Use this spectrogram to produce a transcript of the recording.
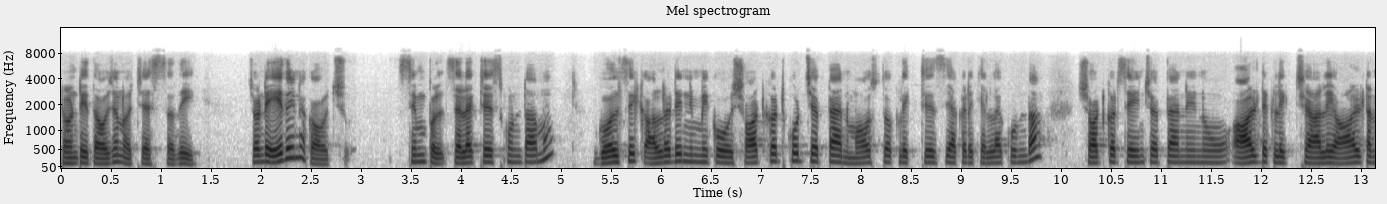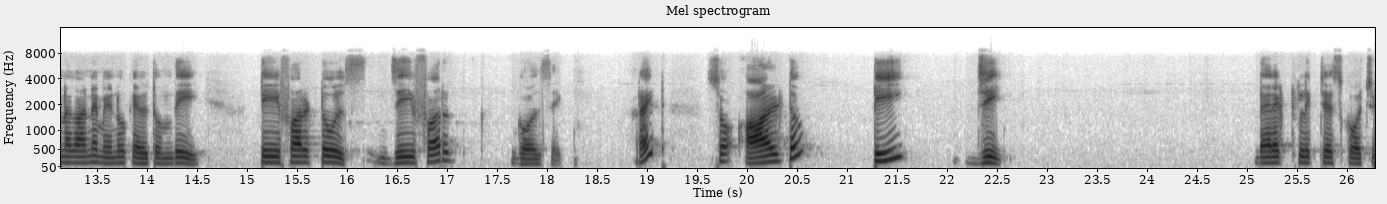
ట్వంటీ థౌజండ్ వచ్చేస్తుంది. చూడండి ఏదైనా కావచ్చు. సింపుల్ సెలెక్ట్ చేసుకుంటాము. గోల్స్కి ఆల్రెడీ నేను మీకు షార్ట్ కట్ కూడా చెప్పాను. మౌస్తో క్లిక్ చేసి అక్కడికి వెళ్ళకుండా షార్ట్ కట్స్ ఏం చెప్పాను నేను? ఆల్ట్ క్లిక్ చేయాలి. ఆల్ట్ అనగానే మెనూకి వెళ్తుంది. T for tools G for seek, right so alt T G direct click చేసుకోవచ్చు.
